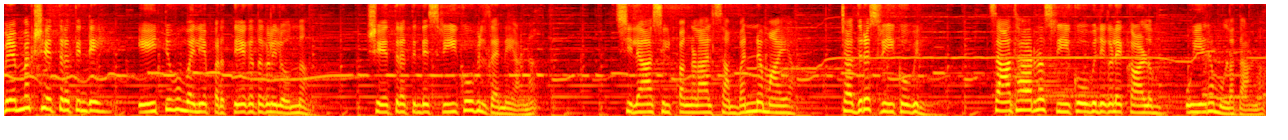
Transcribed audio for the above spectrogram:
ബ്രഹ്മക്ഷേത്രത്തിന്റെ ഏറ്റവും വലിയ പ്രത്യേകതകളിലൊന്ന് ക്ഷേത്രത്തിന്റെ ശ്രീകോവിൽ തന്നെയാണ്. ശിലാശില്പങ്ങളാൽ സമ്പന്നമായ ചതുര ശ്രീകോവിൽ സാധാരണ ശ്രീകോവിലുകളെക്കാളും ഉയരമുള്ളതാണ്.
